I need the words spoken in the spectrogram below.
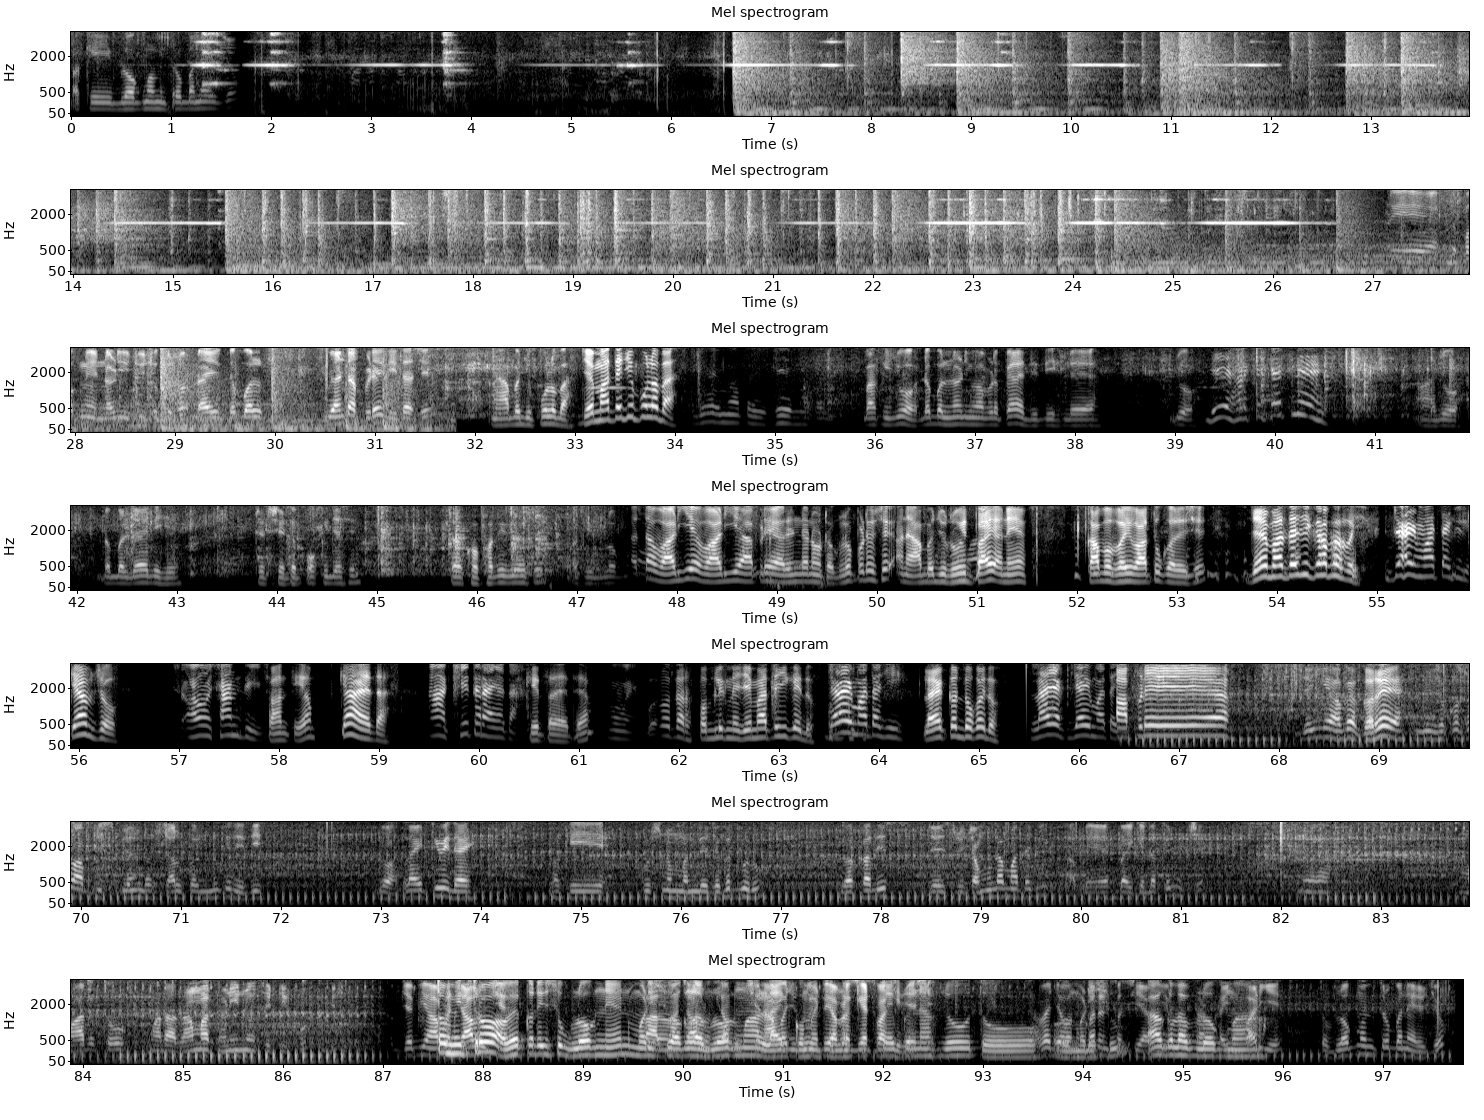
બાકી બ્લોગમાં મિત્રો બનાવી બનાવજો નળી જોઈ શકો છો. ડાયરેક્ટ ડબલ ગાંટા પીડાઈ દીધા છે. અને આ બાજુ પોલોબા. જય માતાજી પોલોબા. જય માતાજી જય માતાજી બાકી જુઓ ડબલ નળીઓ આપણે પહેરાવી દીધી એટલે જુઓ. બે હરકી છે ને. હા જુઓ ડબલ ડાયરી છે. ઠેઠ સેટે પોકી જશે. ચરખો ફરી રહ્યો છે. પછી વાડીએ વાડીએ આપણે અરિંડાનો ઢગલો પડ્યો છે અને આ બાજુ રોહિતભાઈ અને કાબાભાઈ વાતું કરે છે. જય માતાજી કાબાભાઈ. જય માતાજી. કેમ છો? આવો શાંતિ. શાંતિ એમ? ક્યાં આવ્યા હતા હા ખેતર આયા હતા ખેતર આવ્યા હતા એમ. બોલો તાર પબ્લિકને જય માતાજી કહી દો. જય માતાજી. લાયક કરી દો કહી દો. લાયક જય માતાજી. આપણે જઈએ હવે ઘરે. જોઈ શકો છો આપણી સ્પ્લેન્ડર ચાલુ કરી મૂકી દીધી. જો લાઈટ કેવી થાય? બાકી કૃષ્ણ મંદિર જગતગુરુ દ્વારકાધીશ જય શ્રી ચામુંડા માતાજી. આપણે બાઈકે લખેલું છે. મારે તો મારા રામા ધણીનો બી તો મિત્રો હવે કરીશું બ્લોગને ને મળીશું આગલા બ્લોગમાં. લાઈક કોમેન્ટ આપણે સબસ્ક્રાઇબ કરી નાખજો. તો મળીશું આગલા બ્લોગમાં. તો બ્લોગમાં મિત્રો બનાવી રહેજો.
